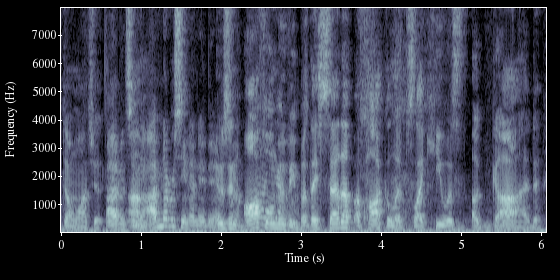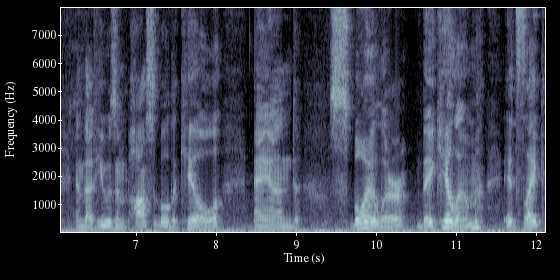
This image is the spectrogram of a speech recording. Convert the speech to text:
don't watch it I haven't seen. Um, that. I've never seen any of the. it was an awful Oh, movie, but they set up Apocalypse like he was a god and that he was impossible to kill. And spoiler, they kill him. It's like,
